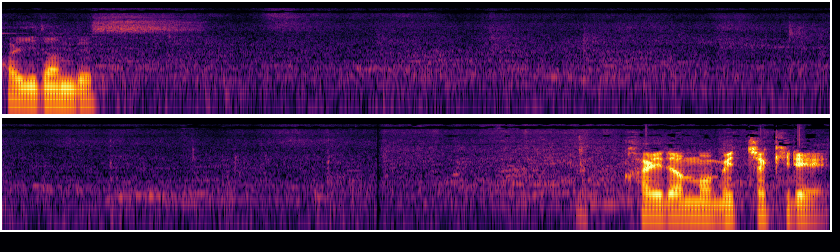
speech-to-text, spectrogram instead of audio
階段です。階段もめっちゃ綺麗。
